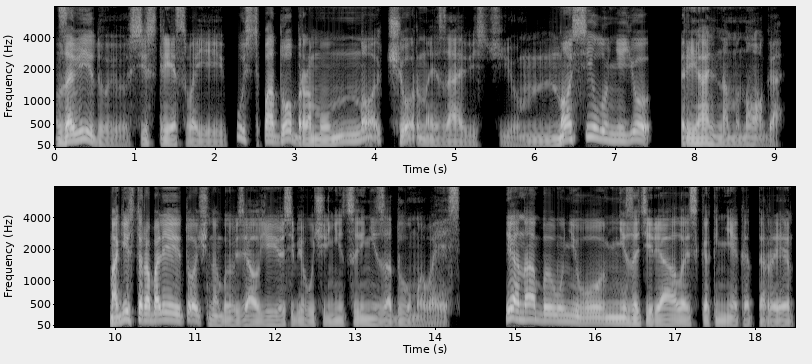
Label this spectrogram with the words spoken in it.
Завидую сестре своей, пусть по-доброму, но черной завистью. Но сил у нее реально много. Магистр Абалеи точно бы взял ее себе в ученицы, не задумываясь. И она бы у него не затерялась, как некоторые,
